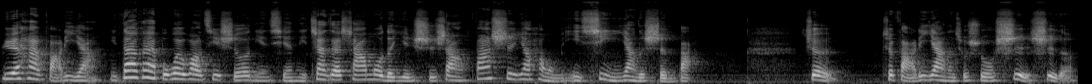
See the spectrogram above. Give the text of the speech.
约翰·法利亚，你大概不会忘记十二年前你站在沙漠的岩石上发誓要和我们一信一样的神吧？这这法利亚呢就说：“是是的，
